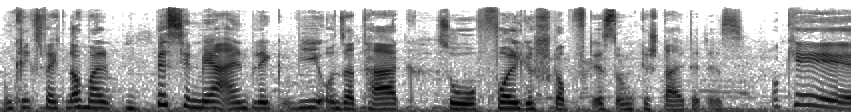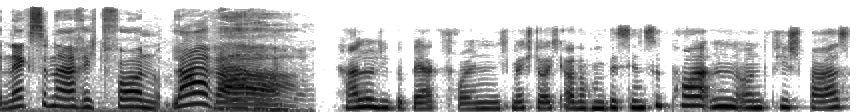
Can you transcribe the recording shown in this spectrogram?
und kriegst vielleicht nochmal ein bisschen mehr Einblick, wie unser Tag so vollgestopft ist und gestaltet ist. Okay, nächste Nachricht von Lara. Lara. Hallo liebe Bergfreunde, ich möchte euch auch noch ein bisschen supporten und viel Spaß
